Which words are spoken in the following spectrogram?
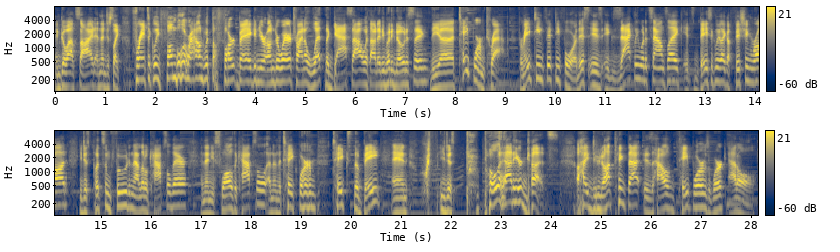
and go outside and then just like frantically fumble around with the fart bag in your underwear trying to let the gas out without anybody noticing. The uh, tapeworm trap from 1854. This is exactly what it sounds like. It's basically like a fishing rod. You just put some food in that little capsule there, and then you swallow the capsule, and then the tapeworm takes the bait, and you just pull it out of your guts. I do not think that is how tapeworms work at all.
